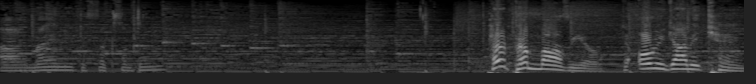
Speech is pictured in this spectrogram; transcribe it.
I might need to fix something. Paper Mario, the Origami King.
